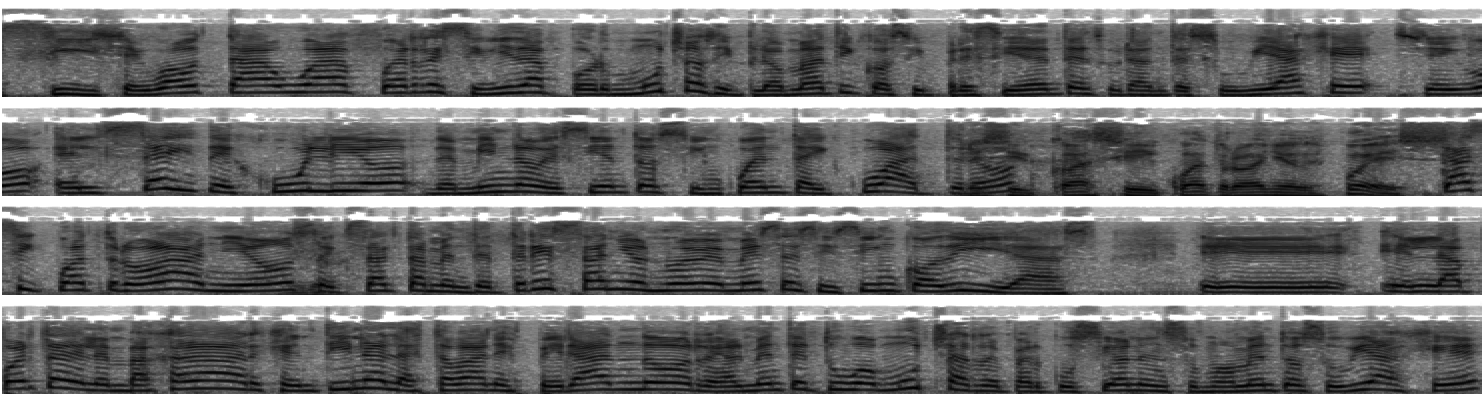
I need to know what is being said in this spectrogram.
Sí, llegó a Ottawa, fue recibida por muchos diplomáticos y presidentes durante su viaje. Llegó el 6 de julio de 1954. Es decir, casi cuatro años después. Casi cuatro años, Mirá. exactamente, tres años, nueve meses y cinco días. Eh, en la puerta de la Embajada Argentina la estaban esperando, realmente tuvo mucha repercusión en su momento su viaje.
